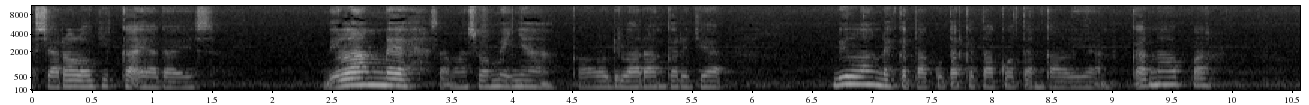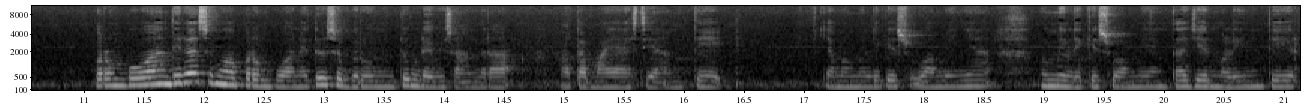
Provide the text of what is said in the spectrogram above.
secara logika ya guys. Bilang deh sama suaminya kalau dilarang kerja. Bilang deh ketakutan-ketakutan kalian. Karena apa? Perempuan tidak semua perempuan itu seberuntung Dewi Sandra atau Maya Estianti yang memiliki suaminya memiliki suami yang tajir melintir.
